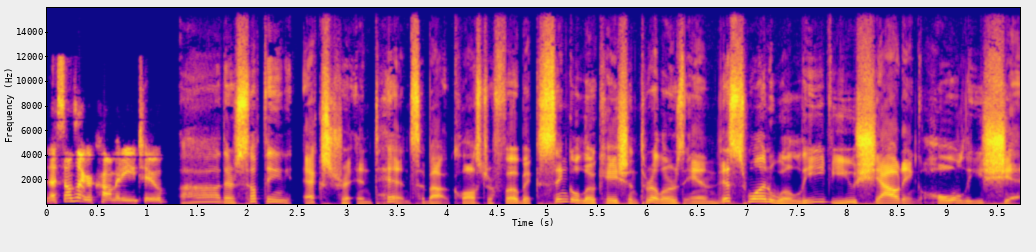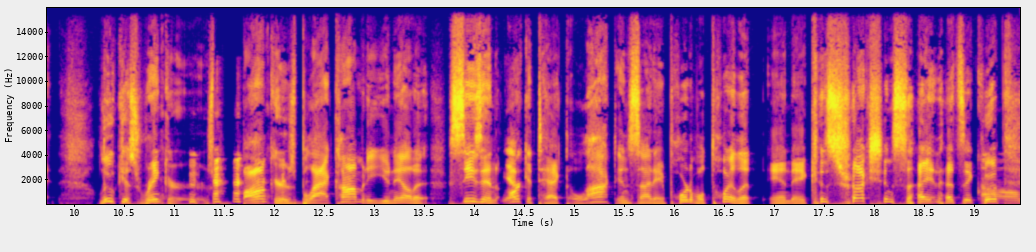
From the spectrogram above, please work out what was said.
That sounds like a comedy too. Ah, there's something extra intense about claustrophobic single location thrillers, and this one will leave you shouting, Holy shit. Lucas Rinker's bonkers black comedy, you nailed it. Sees an Yep. architect locked inside a portable toilet and a construction site that's equipped oh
